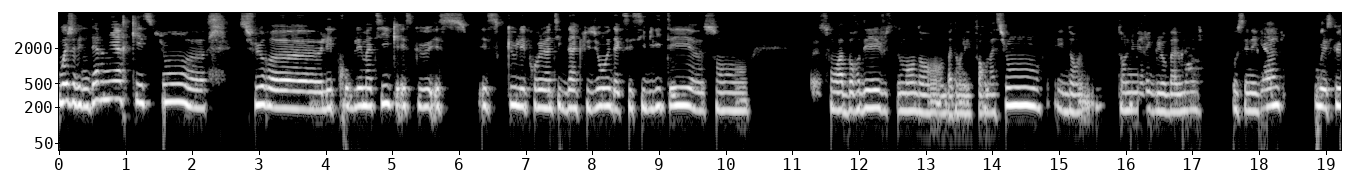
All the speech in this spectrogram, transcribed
Ouais, j'avais une dernière question sur les problématiques. Est-ce que est-ce, est-ce que les problématiques d'inclusion et d'accessibilité sont sont abordées justement dans bah, dans les formations et dans dans le numérique globalement au Sénégal? Ou est-ce que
